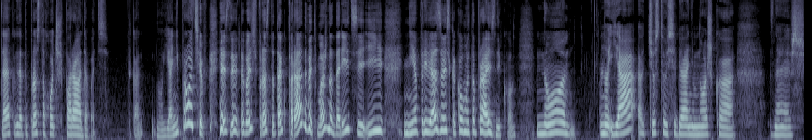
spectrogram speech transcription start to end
да, когда ты просто хочешь порадовать? такая, ну, я не против. Если ты хочешь просто так порадовать, можно дарить и не привязываясь к какому-то празднику. Но, но я чувствую себя немножко знаешь,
